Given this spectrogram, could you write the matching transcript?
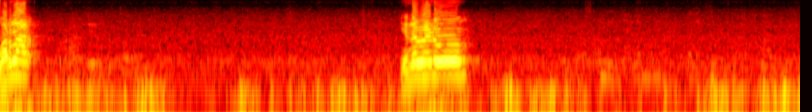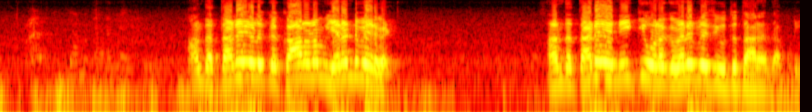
வரலாம். என்ன வேணும்? அந்த தடைகளுக்கு காரணம் இரண்டு பேர்கள். அந்த தடையை நீக்கி உனக்கு விலை பேசி வித்து தாரேன் அப்படி.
